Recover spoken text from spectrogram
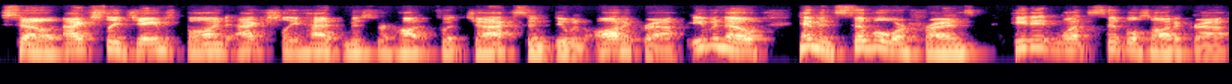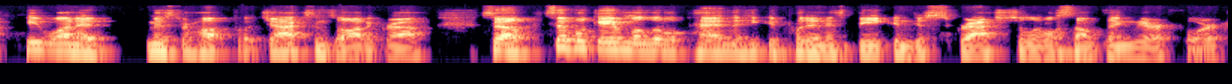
So actually, James Bond actually had Mr. Hotfoot Jackson do an autograph. Even though him and Sybil were friends, he didn't want Sybil's autograph. He wanted Mr. Hotfoot Jackson's autograph. So Sybil gave him a little pen that he could put in his beak and just scratched a little something there for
